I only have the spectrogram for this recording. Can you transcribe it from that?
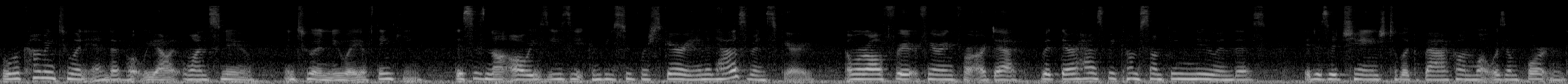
but we're coming to an end of what we once knew into a new way of thinking. This is not always easy. It can be super scary, and it has been scary, and we're all fearing for our death. But there has become something new in this. It is a change to look back on what was important.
